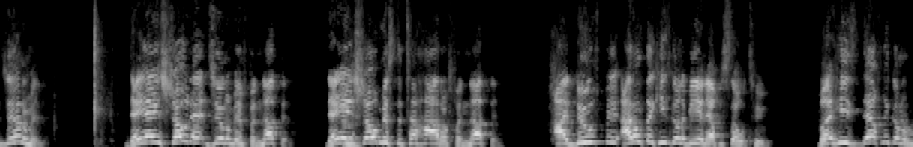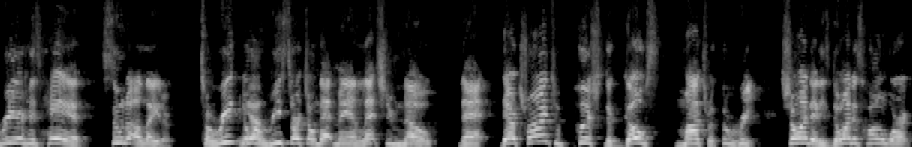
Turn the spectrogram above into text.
And gentlemen. They ain't show that gentleman for nothing. They ain't mm. show Mr. Tejada for nothing. I do feel I don't think he's gonna be in episode two, but he's definitely gonna rear his head sooner or later. Tariq doing Yeah. research on that man lets you know that they're trying to push the ghost mantra through Reek, showing that he's doing his homework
